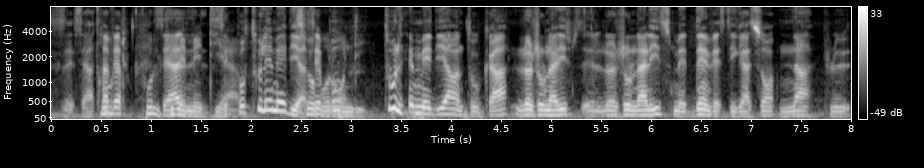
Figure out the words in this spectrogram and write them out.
c'est à travers pour, tous les médias. C'est pour tous les médias. C'est pour tous les médias en tout cas. Le journalisme, le journalisme d'investigation n'a plus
